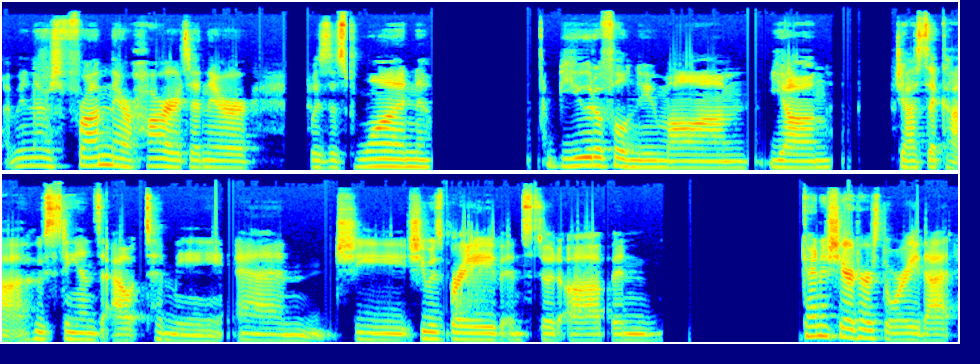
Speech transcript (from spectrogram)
I mean, there's from their hearts. And there was this one beautiful new mom, young Jessica, who stands out to me. And she she was brave and stood up and kind of shared her story that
